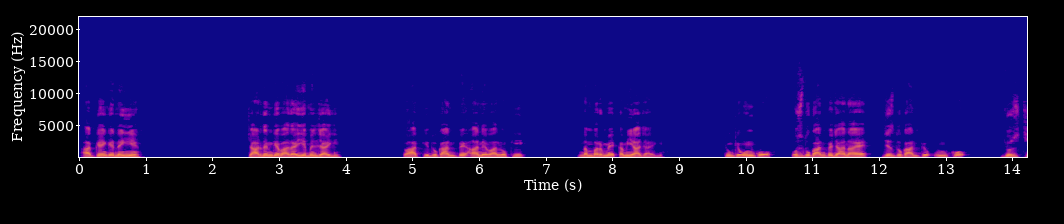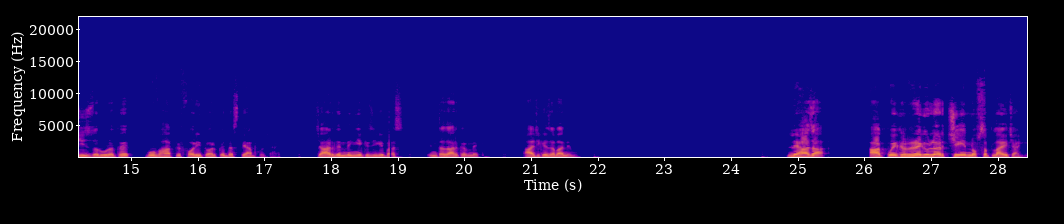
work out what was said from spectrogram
آپ کہیں گے، نہیں ہے۔ چار دن کے بعد آئیے، مل جائے گی۔ تو آپ کی دکان پہ آنے والوں کی نمبر میں کمی آ جائے گی۔ کیونکہ ان کو اس دکان پہ جانا ہے، جس دکان پہ ان کو جو چیز ضرورت ہے، وہ وہاں پہ فوری طور پہ دستیاب ہو جائے۔ چار دن نہیں ہے کسی کے پاس انتظار کرنے کے، آج کے زمانے میں۔ لہذا آپ کو ایک ریگولر چین آف سپلائی چاہیے۔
